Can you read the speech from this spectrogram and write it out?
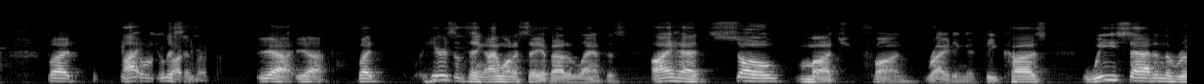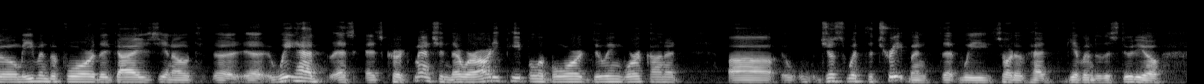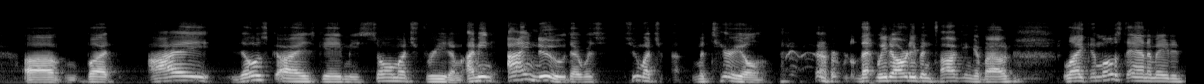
But I listen. Document. Yeah, yeah. But here's the thing I want to say about Atlantis. I had so much fun writing it because we sat in the room even before the guys, you know, uh, uh, we had, as, as Kirk mentioned, there were already people aboard doing work on it uh, just with the treatment that we sort of had given to the studio. Uh, but I, those guys gave me so much freedom. I mean, I knew there was too much material that we'd already been talking about. Like most animated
